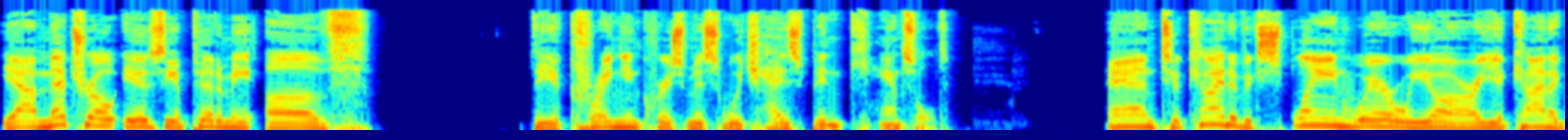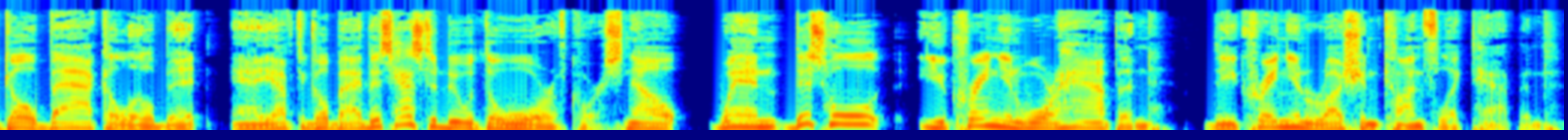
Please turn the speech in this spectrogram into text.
Yeah, Metro is the epitome of the Ukrainian Christmas, which has been canceled. And to kind of explain where we are, you kind of go back a little bit and you have to go back. This has to do with the war, of course. Now, when this whole Ukrainian war happened, the Ukrainian Russian conflict happened.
